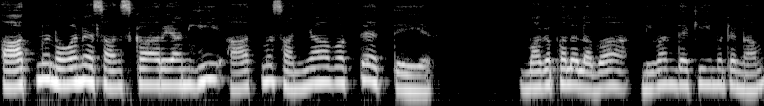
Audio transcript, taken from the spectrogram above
ආත්ම නොවන සංස්කාරයන්හි ආත්ම සංඥාවක්ද ඇත්තේය මගඵල ලබා නිවන් දැකීමට නම්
